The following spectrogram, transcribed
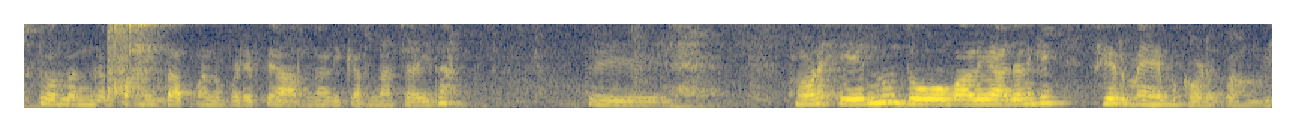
ਸੋ ਲੰਗਰ ਪਾਣੀ ਤਾਂ ਆਪਾਂ ਨੂੰ ਬੜੇ ਪਿਆਰ ਨਾਲ ਹੀ ਕਰਨਾ ਚਾਹੀਦਾ। ਤੇ ਹੁਣ ਇਹਨੂੰ ਦੋ ਵਾਲੇ ਆ ਜਾਣਗੇ, ਫਿਰ ਮੈਂ ਇਹ ਪਕੌੜੇ ਪਾਉਂਗੀ।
